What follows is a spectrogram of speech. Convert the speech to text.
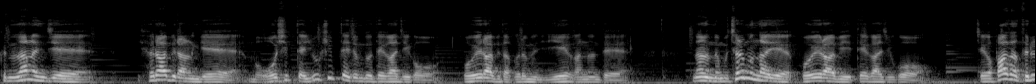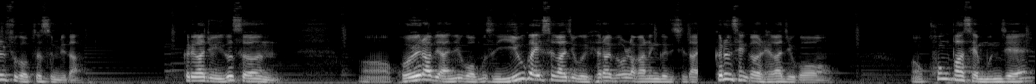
근데 나는 이제 혈압이라는 게 뭐 50대, 60대 정도 돼가지고 고혈압이다 그러면 이해가 갔는데 나는 너무 젊은 나이에 고혈압이 돼가지고 제가 받아들일 수가 없었습니다. 그래가지고 이것은 어, 고혈압이 아니고 무슨 이유가 있어가지고 혈압이 올라가는 것이다 그런 생각을 해가지고 어, 콩팥의 문제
